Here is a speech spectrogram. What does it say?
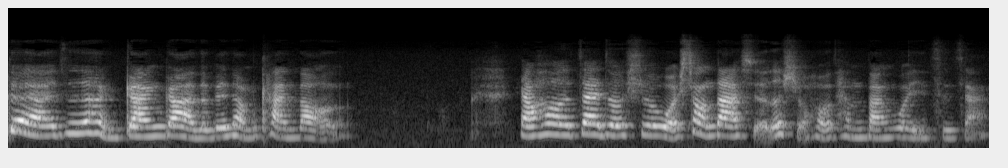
对啊，就是很尴尬的被他们看到了。然后再就是我上大学的时候，他们搬过一次家，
